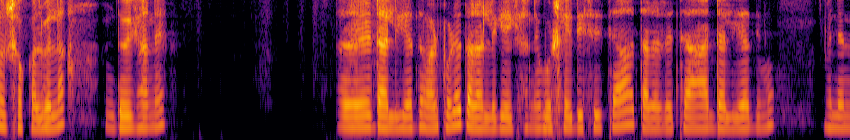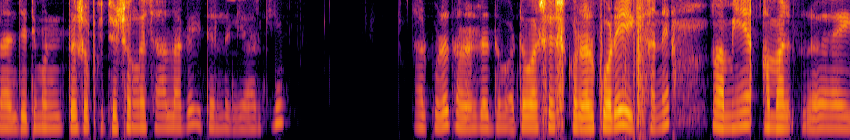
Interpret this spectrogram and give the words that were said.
আর সকালবেলা তো এখানে তারারে ডালিয়া দেওয়ার পরে তারার লেগে এখানে বসাই দিছি চা, তারারে চা আর ডালিয়া দিমু। মানে না, জেঠিমণি তো সব কিছুর সঙ্গে চা লাগে, এটার লেগে আর কি। তারপরে তারারে দেওয়া টেওয়া শেষ করার পরে এখানে আমি আমার, এই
